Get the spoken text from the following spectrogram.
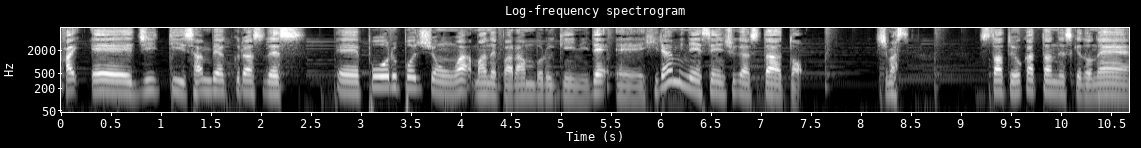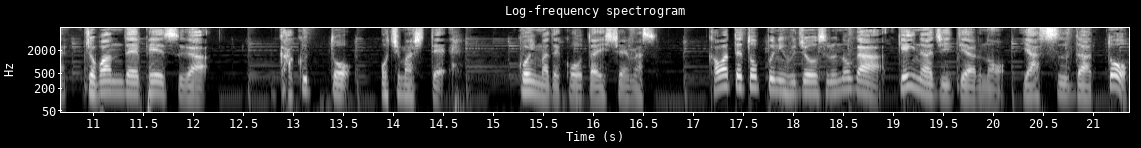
はい、えー、GT300 クラスです。えー、ポールポジションはマネパランボルギーニで、えー、平峰選手がスタートします。スタート良かったんですけどね、序盤でペースがガクッと落ちまして、5位まで後退しちゃいます。代わってトップに浮上するのが、ゲイナー GTR の安田と、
